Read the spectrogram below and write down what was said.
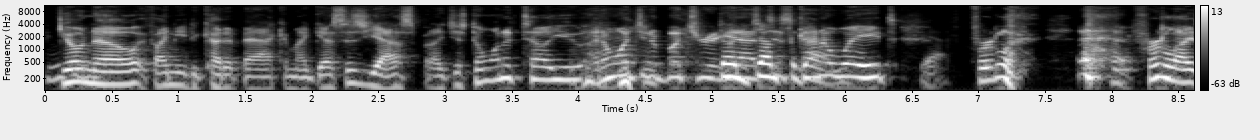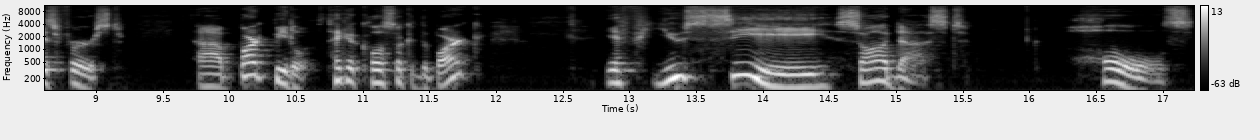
you'll Mhm. know if I need to cut it back. And my guess is yes, but I just don't want to tell you. I don't want you to butcher it Don't yet. jump Just kind of wait. Yeah. Fertilize, fertilize first. Uh, bark beetle. Take a close look at the bark. If you see sawdust, holes,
